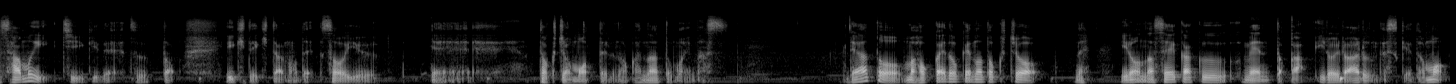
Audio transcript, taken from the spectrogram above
寒い地域でずっと生きてきたのでそういう、えー、特徴を持ってるのかなと思います。であと、まあ、北海道系の特徴ねいろんな性格面とかいろいろあるんですけども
